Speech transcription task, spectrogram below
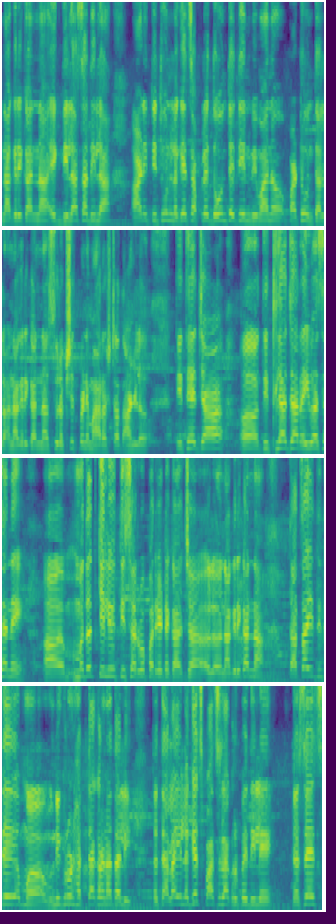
नागरिकांना एक दिलासा दिला आणि तिथून लगेच आपले दोन ते तीन विमानं पाठवून त्या नागरिकांना सुरक्षितपणे महाराष्ट्रात आणलं. तिथे ज्या तिथल्या ज्या रहिवाशाने मदत केली होती सर्व पर्यटकाच्या ल- नागरिकांना त्याचाही तिथे म निगरून हत्या करण्यात आली. तर त्यालाही लगेच पाच लाख रुपये दिले. तसेच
